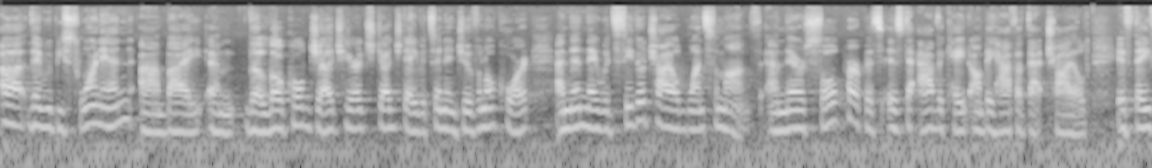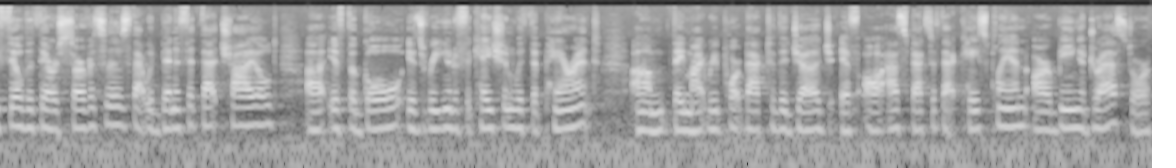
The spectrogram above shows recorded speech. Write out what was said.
uh, they would be sworn in uh, by um, the local judge here. It's Judge Davidson in juvenile court, and then they would see their child once a month. And their sole purpose is to advocate on behalf of that child. If they feel that there are services that would benefit that child, uh, if the goal is reunification with the parent, um, they might report back to the judge if all aspects of that case plan are being addressed or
